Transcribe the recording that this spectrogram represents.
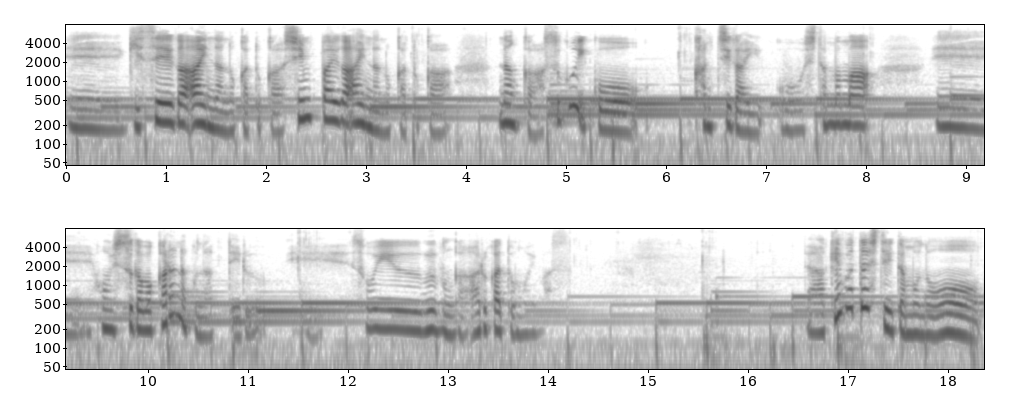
えー、犠牲が愛なのかとか心配が愛なのかとかなんかすごいこう勘違いをしたまま、えー、本質が分からなくなっている、えー、そういう部分があるかと思います。明け渡していたものを、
